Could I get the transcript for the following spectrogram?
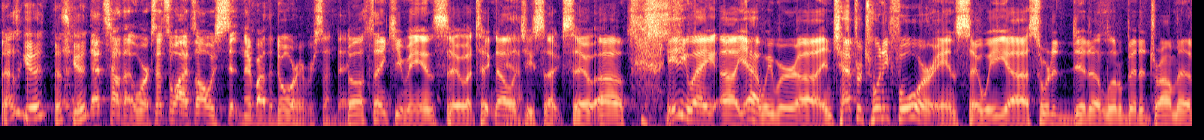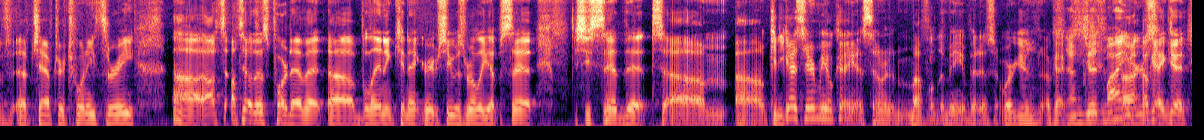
That's good. That's good. That's how that works. That's why it's always sitting there by the door every Sunday. Well, thank you, man. So uh, technology Yeah. sucks. So uh, anyway, uh, yeah, we were uh, in chapter 24, and so we uh, sort of did a little bit of drama of, of chapter 23. Uh, I'll, I'll tell this part of it. Uh, Blend and Connect Group, she was really upset. She said that, um, uh, can you guys hear me okay? It sounded muffled to me, but is it, we're good? Okay. Sound good in my All right, ears. okay, good.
